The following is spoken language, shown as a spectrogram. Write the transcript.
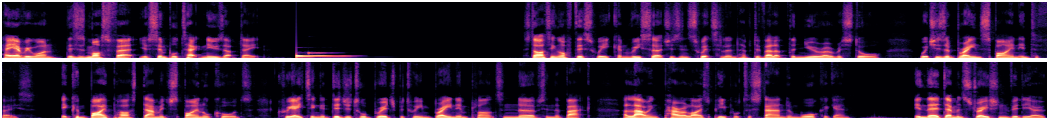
Hey everyone, this is MOSFET, your simple tech news update. Starting off this week, and researchers in Switzerland have developed the NeuroRestore, which is a brain spine interface. It can bypass damaged spinal cords, creating a digital bridge between brain implants and nerves in the back, allowing paralyzed people to stand and walk again. In their demonstration video,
